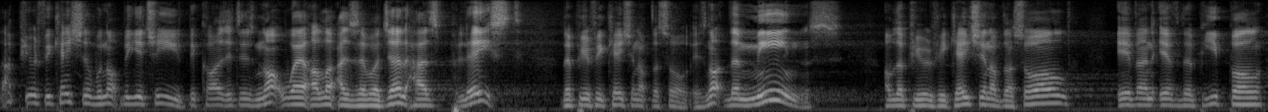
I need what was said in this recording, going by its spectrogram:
that purification will not be achieved because it is not where Allah Azza wa has placed the purification of the soul. It's not the means of the purification of the soul, even if the people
